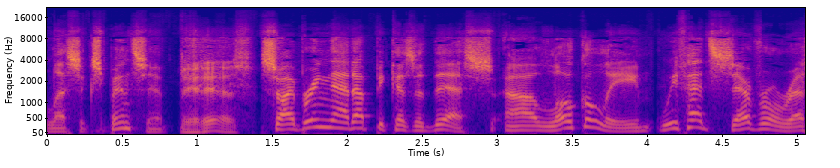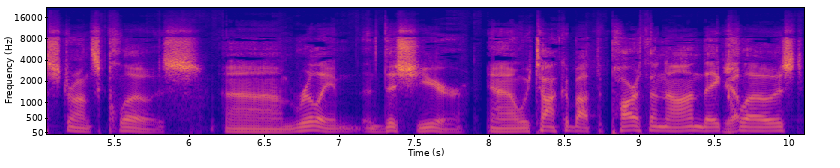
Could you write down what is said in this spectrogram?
less expensive. it is. So I bring that up because of this. Uh, locally, we've had several restaurants close, um, really this year. Uh, we talk about the Parthenon; they Yep. closed.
